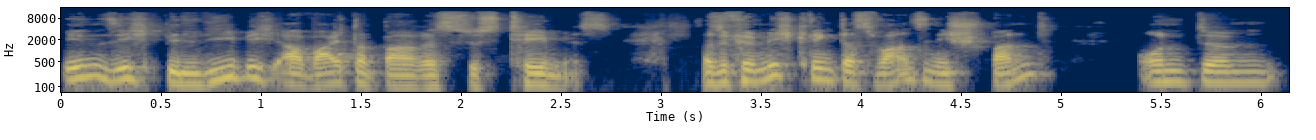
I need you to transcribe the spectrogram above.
in sich beliebig erweiterbares System ist. Also für mich klingt das wahnsinnig spannend. Und ähm,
